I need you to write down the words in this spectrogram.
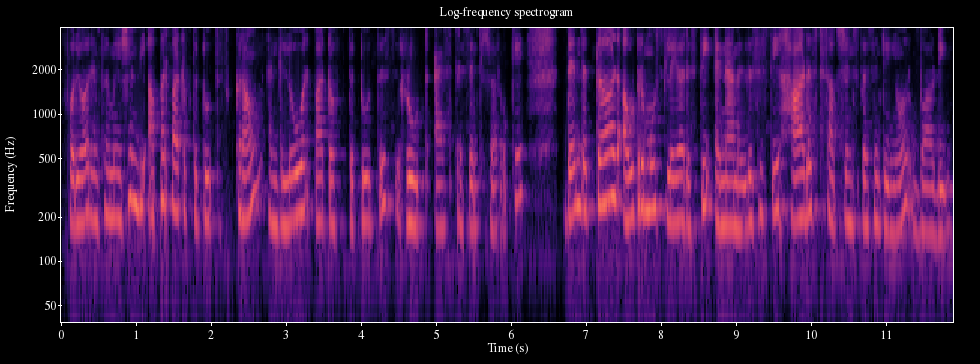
For your information, the upper part of the tooth is crown and the lower part of the tooth is root as present here, okay? Then the third outermost layer is the enamel. This is the hardest substance present in your body,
